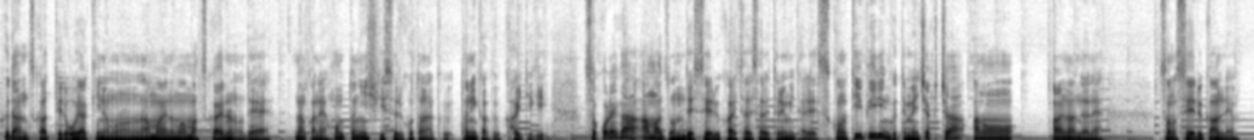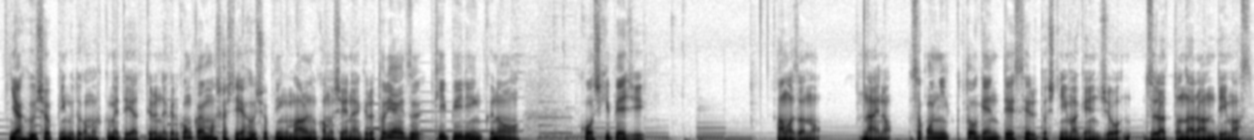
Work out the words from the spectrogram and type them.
普段使ってる親機のものの名前のまま使えるので、なんかね、本当に意識することなく、とにかく快適。そこれが Amazon でセール開催されてるみたいです。この TP リンクってめちゃくちゃ、あの、あれなんだよね。そのセール関連。Yahoo ショッピングとかも含めてやってるんだけど、今回もしかして Yahoo ショッピングもあるのかもしれないけど、とりあえず TP リンクの公式ページ、Amazon のないの。そこに行くと限定セールとして今現状ずらっと並んでいます。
